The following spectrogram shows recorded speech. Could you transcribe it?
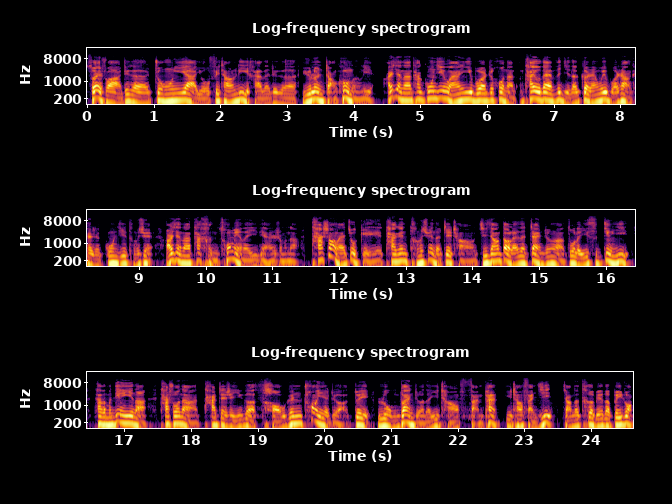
所以说啊，这个周鸿祎啊有非常厉害的这个舆论掌控能力。而且呢，他攻击完一波之后呢，他又在自己的个人微博上开始攻击腾讯。而且呢，他很聪明的一点是什么呢？他上来就给他跟腾讯的这场即将到来的战争啊做了一次定义。他怎么定义呢？他说呢，他这是一个草根创业者对垄断者的一场反叛，一场反击，讲的特别的悲壮。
